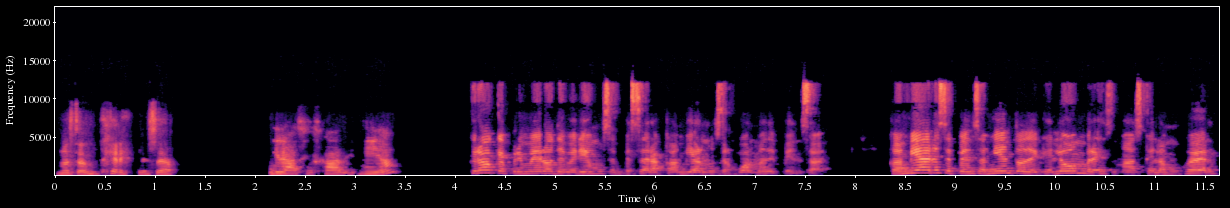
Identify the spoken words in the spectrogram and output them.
nuestras mujeres crecer. Gracias, Javi. ¿Mía? Creo que primero deberíamos empezar a cambiar nuestra forma de pensar. Cambiar ese pensamiento de que el hombre es más que la mujer,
